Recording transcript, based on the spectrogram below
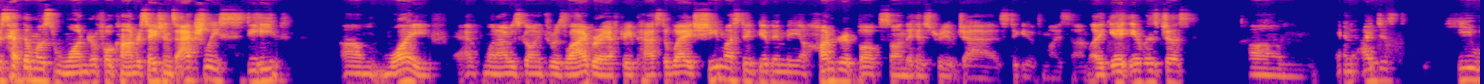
just had the most wonderful conversations. Actually, Steve um, wife when I was going through his library after he passed away, she must have given me a hundred books on the history of jazz to give to my son. Like it, it was just, um, and I just he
